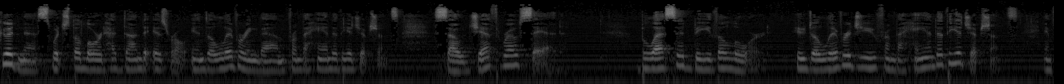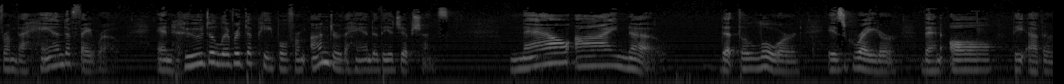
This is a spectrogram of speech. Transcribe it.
goodness which the Lord had done to Israel in delivering them from the hand of the Egyptians. So Jethro said, Blessed be the Lord who delivered you from the hand of the Egyptians and from the hand of Pharaoh, and who delivered the people from under the hand of the Egyptians. Now I know that the Lord is greater than all the other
